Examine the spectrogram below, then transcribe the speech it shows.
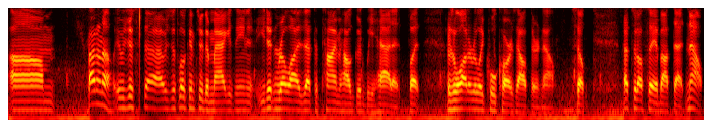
Um, I don't know. It was just uh, I was just looking through the magazine. You didn't realize at the time how good we had it, but there's a lot of really cool cars out there now. So that's what I'll say about that. Now,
